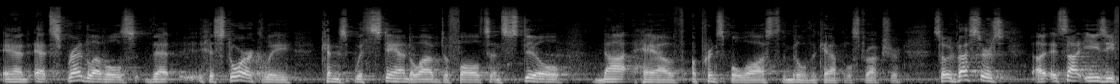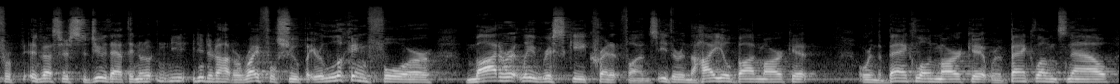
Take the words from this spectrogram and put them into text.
And at spread levels that historically can withstand a lot of defaults and still not have a principal loss to the middle of the capital structure. So investors, uh, it's not easy for investors to do that. They need to know how to rifle shoot, but you're looking for moderately risky credit funds, either in the high yield bond market or in the bank loan market, where bank loans now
